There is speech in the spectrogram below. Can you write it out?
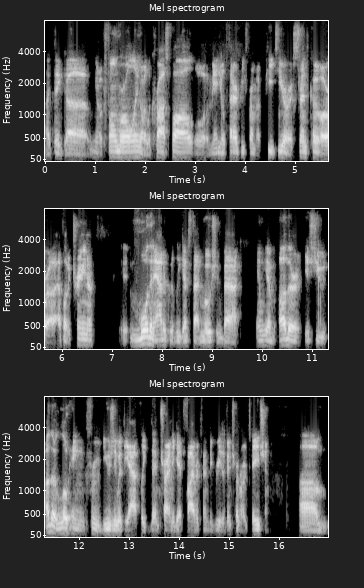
I think uh, you know foam rolling or lacrosse ball or manual therapy from a PT or a strength coach or an athletic trainer more than adequately gets that motion back. And we have other issues, other low hanging fruit usually with the athlete than trying to get five or ten degrees of internal rotation. Um,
